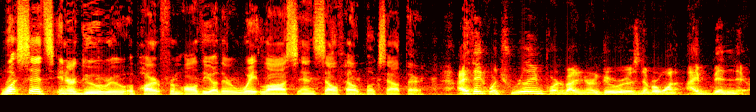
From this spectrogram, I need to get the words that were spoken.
What sets Inner Guru apart from all the other weight loss and self-help books out there? I think what's really important about Inner Guru is number one, I've been there.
